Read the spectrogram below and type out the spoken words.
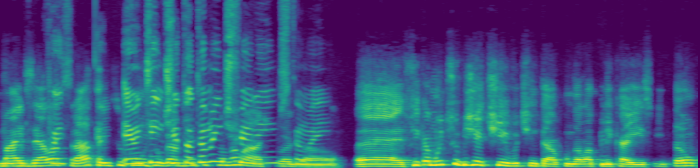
Mas ela Foi, trata isso Eu entendi totalmente diferente também. É, fica muito subjetivo o Tintel quando ela aplica isso. Então,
